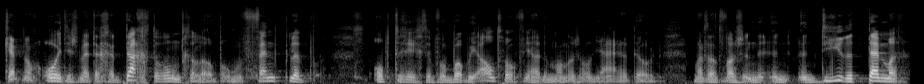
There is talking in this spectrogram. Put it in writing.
ik heb nog ooit eens met de gedachte rondgelopen om een fanclub op te richten voor Bobby Althoff. Ja, de man is al jaren dood. Maar dat was een, een, een dierentemmer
